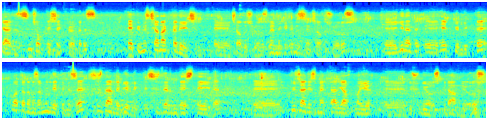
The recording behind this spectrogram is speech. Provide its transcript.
geldiğiniz için çok teşekkür ederiz. Hepimiz Çanakkale için e, çalışıyoruz, memleketimiz için çalışıyoruz. E, yine de e, hep birlikte vatanımıza, milletimize, sizlerle birlikte, sizlerin desteğiyle e, güzel hizmetler yapmayı e, düşünüyoruz, planlıyoruz.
